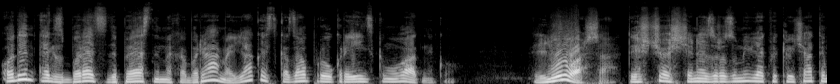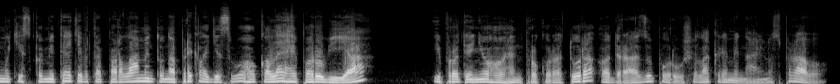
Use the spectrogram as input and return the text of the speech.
Один екс-борець з ДПСними хабарями якось сказав про українському ватнику. Льоша, ти що ще не зрозумів, як виключатимуть із комітетів та парламенту на прикладі свого колеги Парубія? І проти нього Генпрокуратура одразу порушила кримінальну справу.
